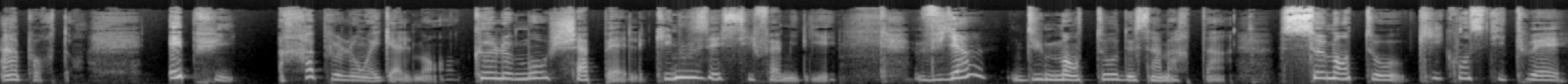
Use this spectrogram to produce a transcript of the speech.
important. Et puis, Rappelons également que le mot chapelle, qui nous est si familier, vient du manteau de Saint-Martin. Ce manteau qui constituait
